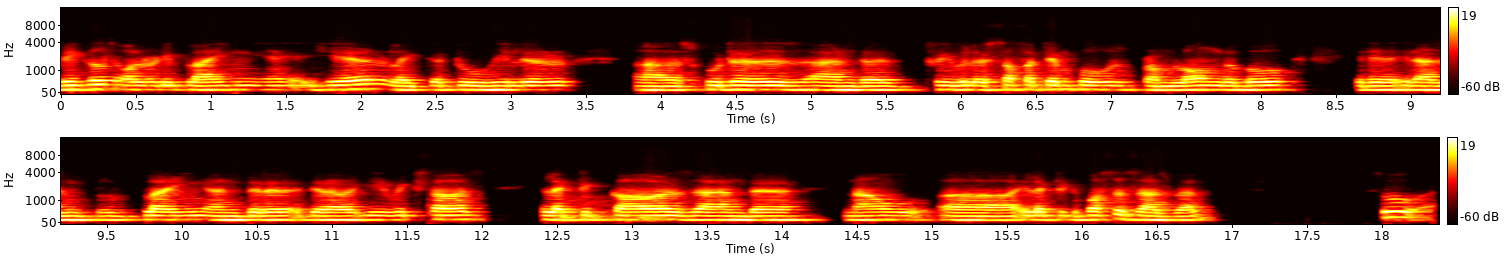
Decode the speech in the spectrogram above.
vehicles already plying uh, here, like two-wheeler, uh, scooters, and uh, three-wheeler Safa tempos from long ago. It, it has been flying, and there are, there are e-rickshaws, electric cars, and uh, now electric buses as well. So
